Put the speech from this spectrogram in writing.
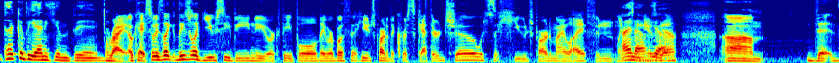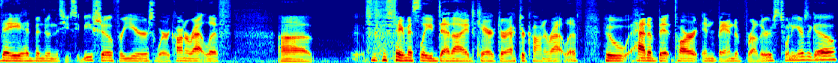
that could be any human being. Right. Okay. So he's like these are like UCB New York people. They were both a huge part of the Chris Gethard show, which is a huge part of my life and like I ten know, years yeah. ago. Um, the, they had been doing this UCB show for years, where Connor Ratliff, uh, famously dead-eyed character actor Connor Ratliff, who had a bit part in Band of Brothers 20 years ago,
